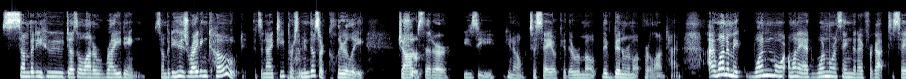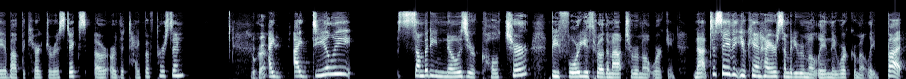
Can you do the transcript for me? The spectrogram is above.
somebody who does a lot of writing, somebody who's writing code. If it's an IT person, mm-hmm. I mean, those are clearly jobs sure. that are easy, you know, to say, okay, they're remote. They've been remote for a long time. I want to make one more, I want to add one more thing that I forgot to say about the characteristics or, or the type of person. Okay. I, ideally, somebody knows your culture before you throw them out to remote working. Not to say that you can't hire somebody remotely and they work remotely, but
